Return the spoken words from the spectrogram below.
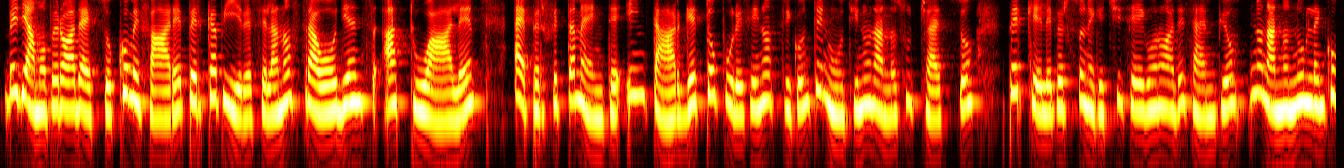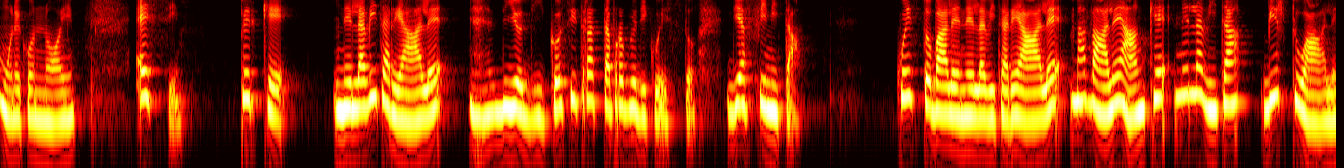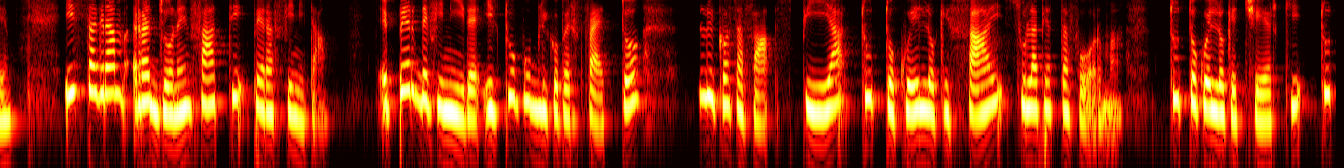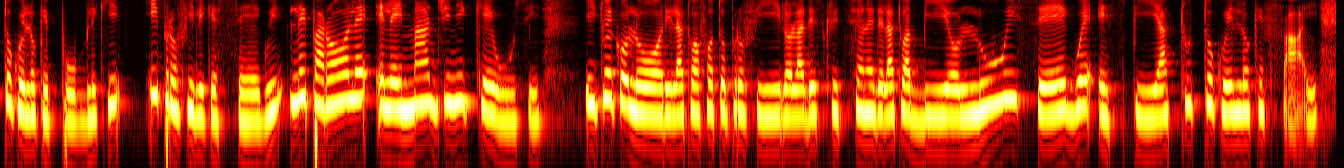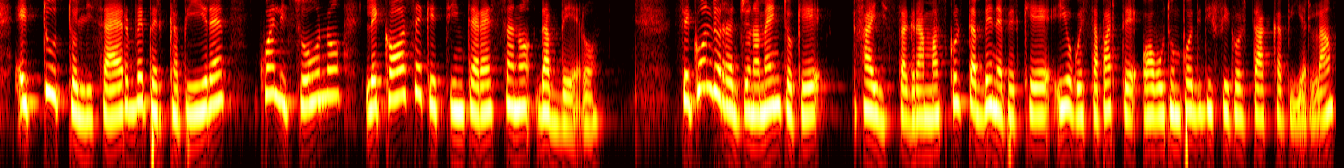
Vediamo però adesso come fare per capire se la nostra audience attuale è perfettamente in target oppure se i nostri contenuti non hanno successo perché le persone che ci seguono, ad esempio, non hanno nulla in comune con noi. Eh sì, perché nella vita reale io dico, si tratta proprio di questo, di affinità. Questo vale nella vita reale, ma vale anche nella vita virtuale. Instagram ragiona infatti per affinità. E per definire il tuo pubblico perfetto, lui cosa fa? Spia tutto quello che fai sulla piattaforma, tutto quello che cerchi, tutto quello che pubblichi, i profili che segui, le parole e le immagini che usi i tuoi colori, la tua foto profilo, la descrizione della tua bio, lui segue e spia tutto quello che fai e tutto gli serve per capire quali sono le cose che ti interessano davvero. Secondo il ragionamento che fa Instagram, ascolta bene perché io questa parte ho avuto un po' di difficoltà a capirla.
